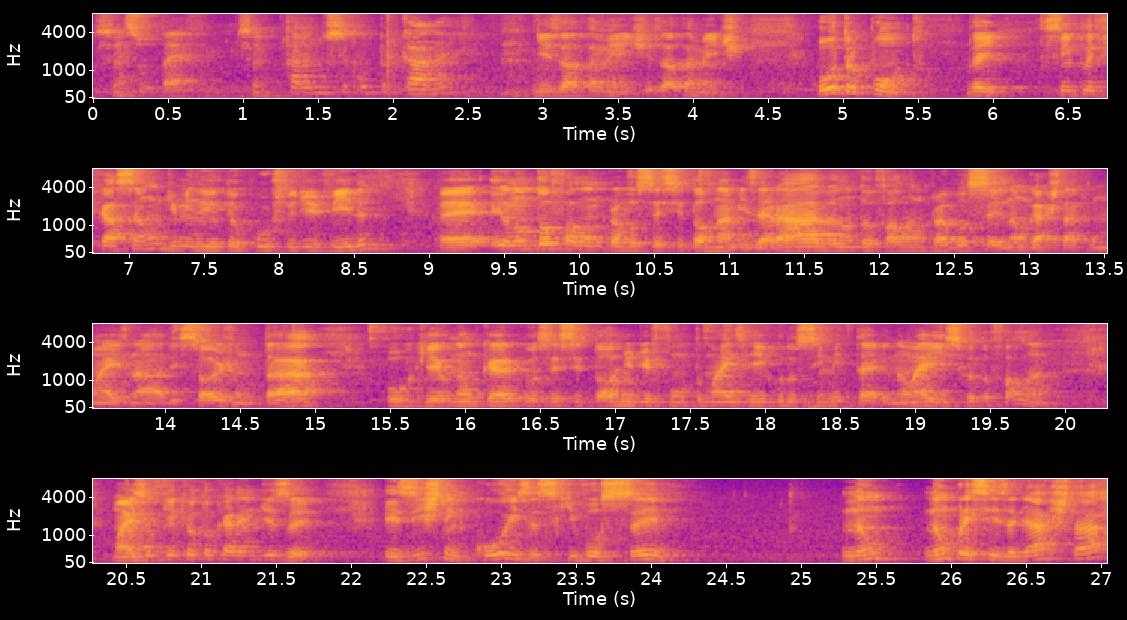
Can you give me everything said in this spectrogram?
Sim. é supérfluo. Sim. O cara não se complicar, né? Exatamente, exatamente. Outro ponto, daí, simplificação, diminuir o teu custo de vida. É, eu não estou falando para você se tornar miserável, não estou falando para você não gastar com mais nada e só juntar, porque eu não quero que você se torne o defunto mais rico do cemitério. Não é isso que eu estou falando. Mas o que, que eu estou querendo dizer? Existem coisas que você não, não precisa gastar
